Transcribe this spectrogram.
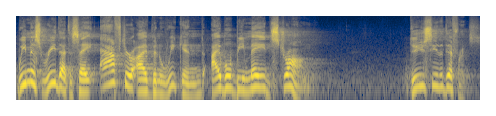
We misread that to say, after I've been weakened, I will be made strong. Do you see the difference?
